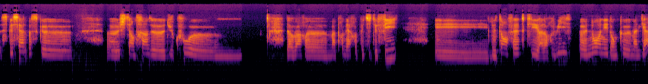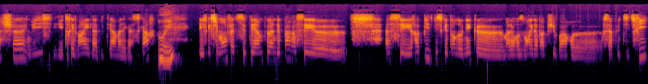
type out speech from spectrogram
spécial parce que j'étais en train de, du coup, d'avoir euh, ma première petite fille. Et le temps en fait qui, alors lui, euh, nous on est donc euh, malgache, lui il est très loin, il habitait à Madagascar. Oui, Et effectivement, en fait, c'était un peu un départ assez euh, assez rapide puisque étant donné que malheureusement, il n'a pas pu voir euh, sa petite fille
